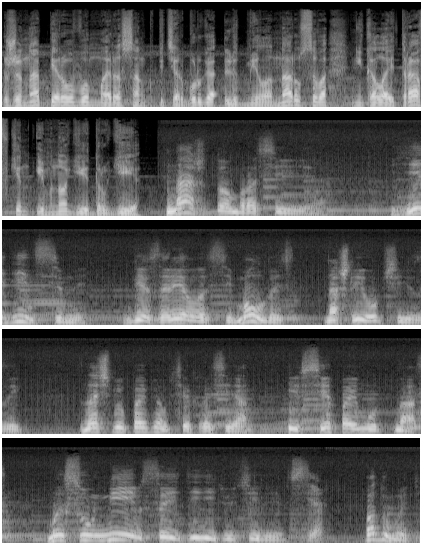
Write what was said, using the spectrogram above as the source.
жена первого мэра Санкт-Петербурга Людмила Нарусова, Николай Травкин и многие другие другие. Наш Дом Россия единственный, где зрелость и молодость нашли общий язык. Значит, мы поймем всех россиян, и все поймут нас. Мы сумеем соединить усилия всех. Подумайте.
